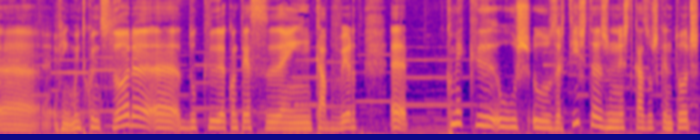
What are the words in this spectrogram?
uh, enfim, muito conhecedora do que acontece em Cabo Verde. Como é que os, os artistas, neste caso os cantores,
